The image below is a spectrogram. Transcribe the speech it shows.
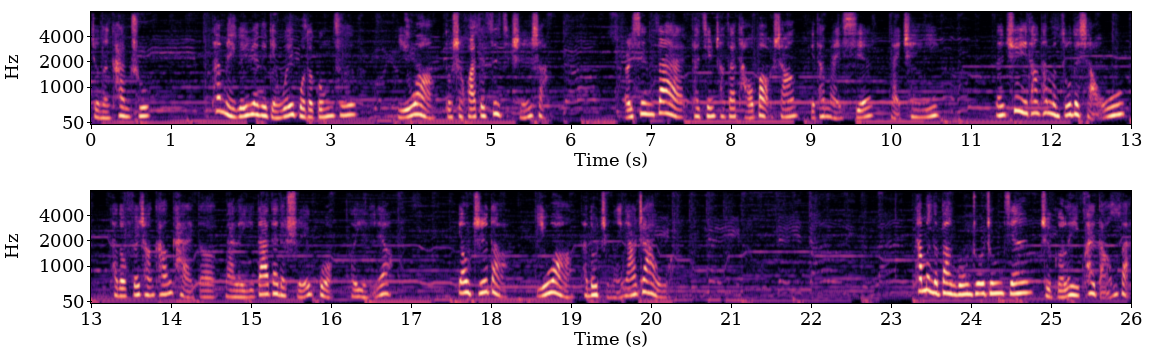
就能看出。他每个月那点微薄的工资，以往都是花在自己身上，而现在他经常在淘宝上给他买鞋、买衬衣，能去一趟他们租的小屋，他都非常慷慨地买了一大袋的水果和饮料。要知道，以往他都只能压榨我。他们的办公桌中间只隔了一块挡板，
